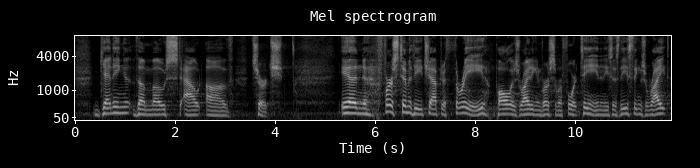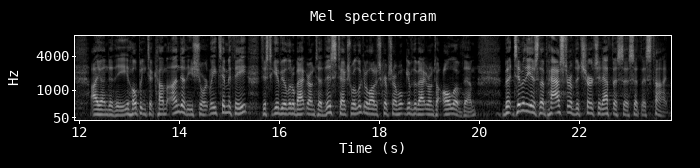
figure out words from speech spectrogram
Getting the most out of church. In 1 Timothy chapter 3, Paul is writing in verse number 14, and he says, These things write I unto thee, hoping to come unto thee shortly. Timothy, just to give you a little background to this text, we'll look at a lot of scripture. I won't give the background to all of them. But Timothy is the pastor of the church at Ephesus at this time.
